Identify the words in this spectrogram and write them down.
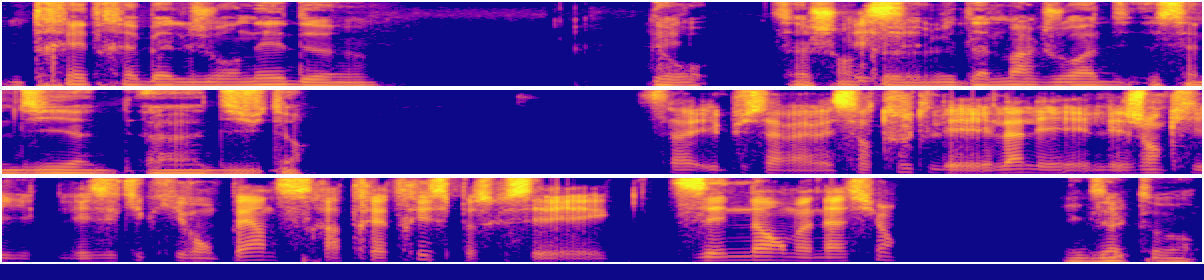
une très très belle journée de d'Euro. Sachant Et que le Danemark jouera di- samedi à, à 18h. Ça, et puis ça va surtout les, là les, les gens qui les équipes qui vont perdre, ce sera très triste parce que c'est des énormes nations. Exactement.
